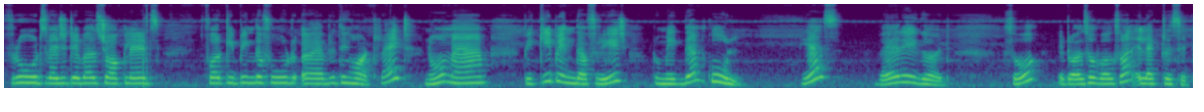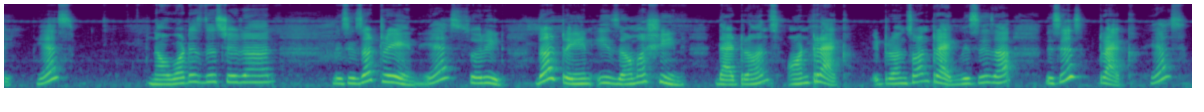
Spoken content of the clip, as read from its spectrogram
fruits, vegetables, chocolates for keeping the food uh, everything hot, right? No, ma'am. We keep in the fridge to make them cool. Yes, very good. So, it also works on electricity. Yes. Now, what is this children? This is a train. Yes. So, read. The train is a machine that runs on track. It runs on track. This is a this is track. Yes.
